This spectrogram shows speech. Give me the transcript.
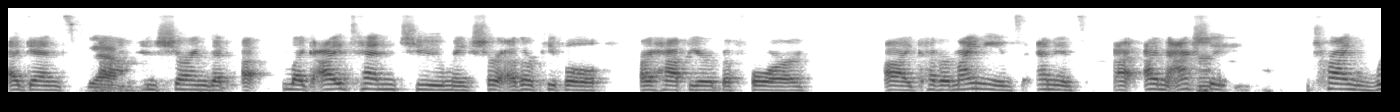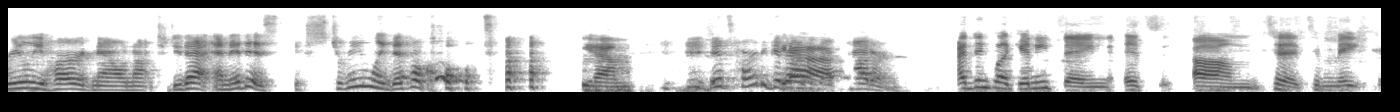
against yeah. um, ensuring that uh, like i tend to make sure other people are happier before i cover my needs and it's I, i'm actually trying really hard now not to do that and it is extremely difficult yeah it's hard to get yeah. out of that pattern i think like anything it's um to to make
